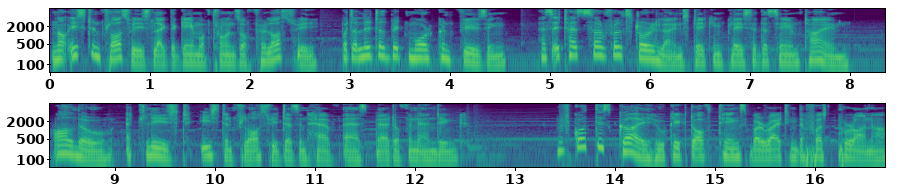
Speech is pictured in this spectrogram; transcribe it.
Now, Eastern philosophy is like the Game of Thrones of philosophy, but a little bit more confusing as it has several storylines taking place at the same time. Although, at least, Eastern philosophy doesn't have as bad of an ending. We've got this guy who kicked off things by writing the first Purana,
